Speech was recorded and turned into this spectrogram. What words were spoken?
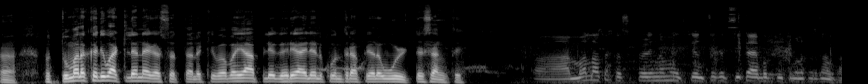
हां. मग तुम्हाला कधी वाटलं नाही का स्वतःला की बाबा हे आपल्या घरी आलेलं कोणतरी आपल्याला उलट सांगते आम्हाला आता कसं कळेना माहिती. त्यांचं ती काय बघते तुम्हाला खरं सांगा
